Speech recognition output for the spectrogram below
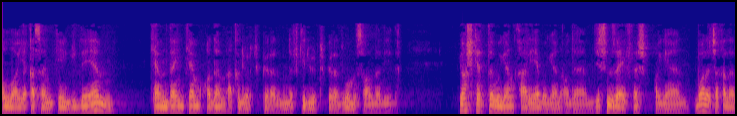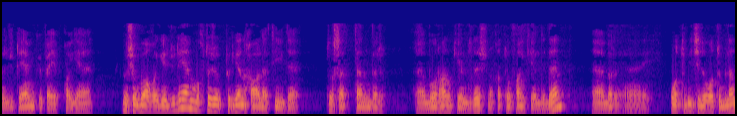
allohga qasamki judayam kamdan kam odam aql yuritib beradi bunda fikr yuritib beradi bu misolda deydi. Yoshi katta bo'lgan qariya bo'lgan odam jismi zaiflashib qolgan bola chaqalari judayam ko'payib qolgan o'sha bog'iga judayam muhtoj bo'lib turgan holati edi. To'satdan bir e, bo'ron keldida shunaqa to'fon keldida e, bir e, o't ichida o'ti bilan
